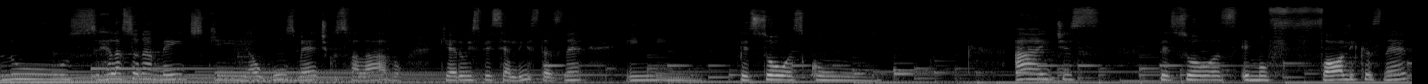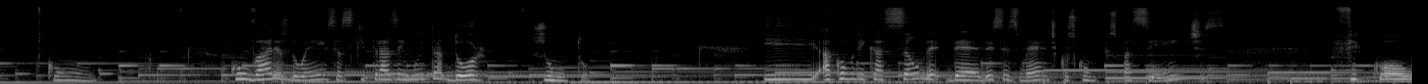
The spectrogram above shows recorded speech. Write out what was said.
nos relacionamentos que alguns médicos falavam, que eram especialistas né, em pessoas com AIDS, pessoas hemofólicas, né, com, com várias doenças que trazem muita dor junto. E a comunicação de, de, desses médicos com os pacientes ficou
